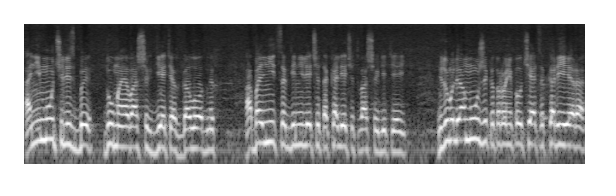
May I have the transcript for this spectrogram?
Они мучились бы, думая о ваших детях голодных, о больницах, где не лечат, а калечат ваших детей. Не думали о муже, которого не получается карьера,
